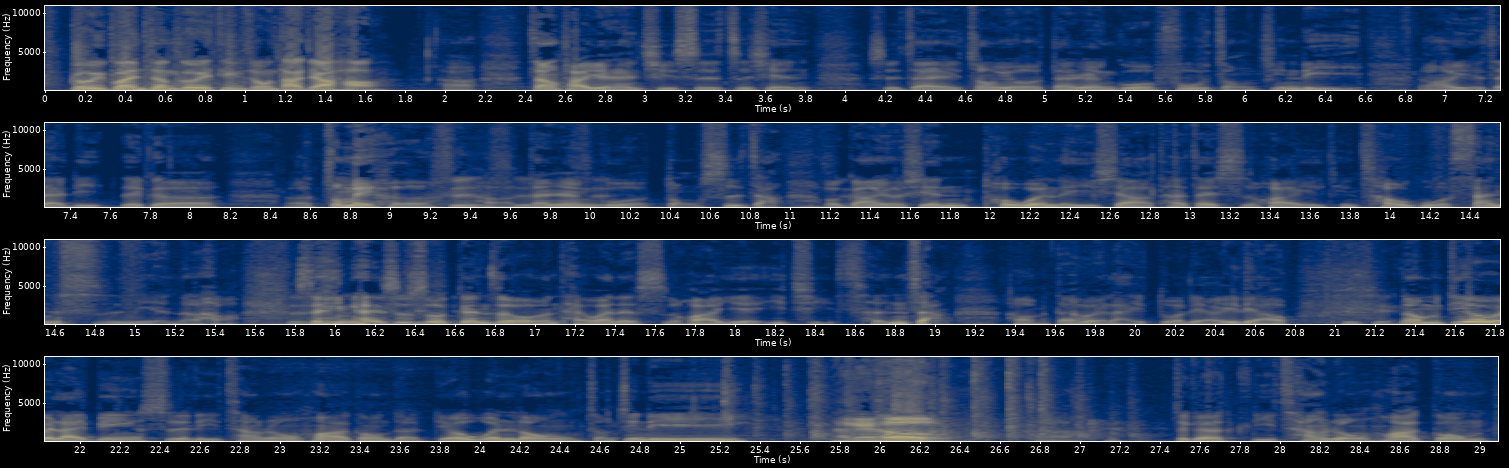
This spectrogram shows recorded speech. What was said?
各位观众、各位听众，大家好。啊，张发言人其实之前是在中油担任过副总经理，然后也在那个呃中美和是好担任过董事长。我刚刚有先偷问了一下，他在石化已经超过三十年了哈，所以应该是说跟着我们台湾的石化业一起成长。好，我们待会来多聊一聊。谢谢。那我们第二位来宾是李长荣化工的刘文龙总经理。大家好。啊，这个李长荣化工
